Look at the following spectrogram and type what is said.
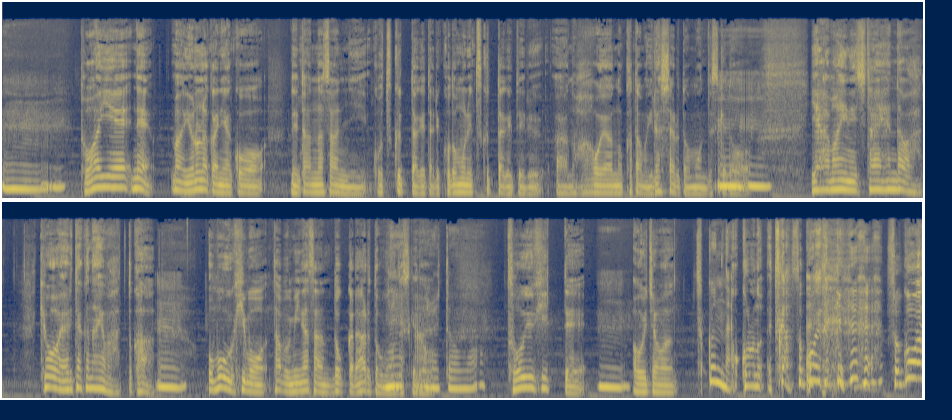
うん。とはいえね、まあ世の中にはこう、ね、旦那さんにこう作ってあげたり、子供に作ってあげてる、あの、母親の方もいらっしゃると思うんですけど、うんうん。いや、毎日大変だわ。今日はやりたくないわ。とか、うん。思う日も多分皆さんどっかであると思うんですけど、ね、あると思うそういう日って、うん。葵ちゃんは作んない。心の、え、つか、そこは、そこは、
